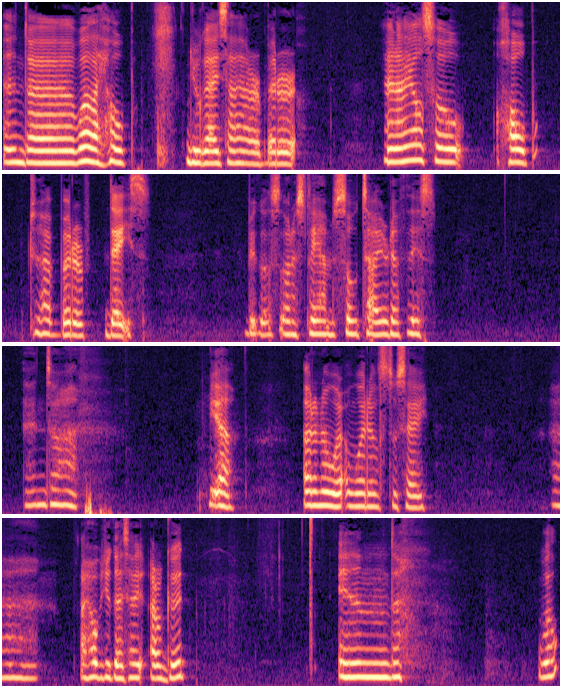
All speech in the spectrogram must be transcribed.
And uh, well, I hope you guys are better. And I also hope to have better days because honestly, I'm so tired of this. And uh, yeah, I don't know what, what else to say. Uh, I hope you guys are good. And well,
